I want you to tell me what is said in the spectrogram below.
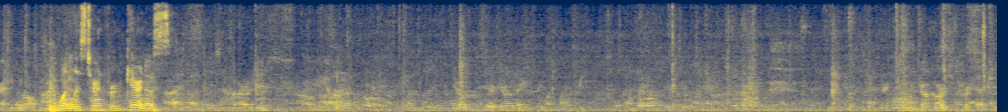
Alright, one less turn for Keranos. Draw card. First action.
